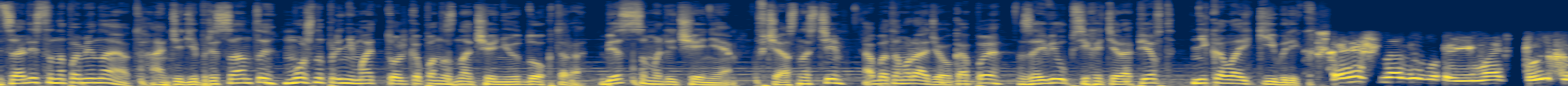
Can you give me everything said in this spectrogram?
Специалисты напоминают, антидепрессанты можно принимать только по назначению доктора, без самолечения. В частности, об этом радио КП заявил психотерапевт Николай Кибрик. Конечно, надо принимать только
